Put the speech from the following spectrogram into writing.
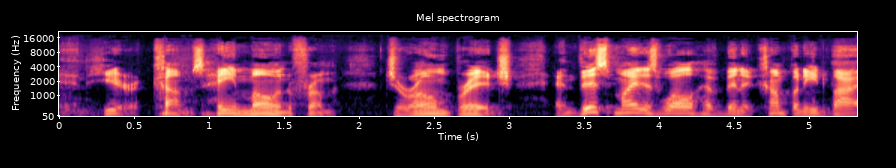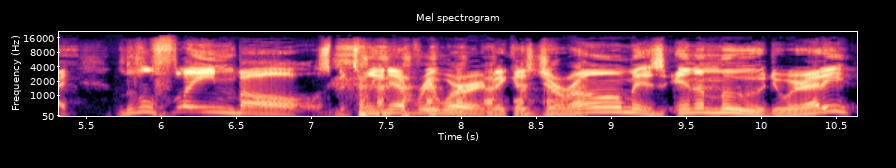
And here comes Hey Mon from Jerome Bridge. And this might as well have been accompanied by little flame balls between every word because Jerome is in a mood. We ready?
